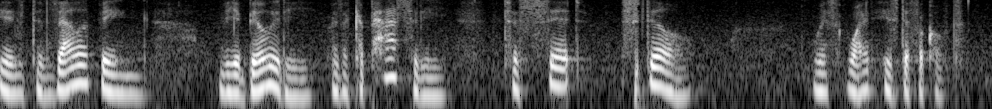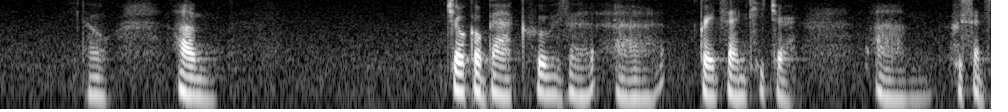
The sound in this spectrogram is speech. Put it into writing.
is developing the ability or the capacity to sit still with what is difficult. You know, um, Joko Beck, who is a, a great Zen teacher, um, who since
